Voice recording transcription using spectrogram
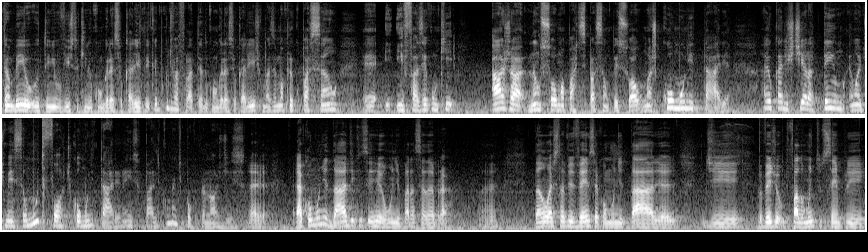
também eu, tenho visto aqui no Congresso Eucarístico, daqui a pouco a gente vai falar até do Congresso Eucarístico, mas é uma preocupação é, em fazer com que haja não só uma participação pessoal, mas comunitária. a Eucaristia ela tem uma dimensão muito forte comunitária, não é isso, Padre? Comente um pouco para nós disso. É, é, a comunidade que se reúne para celebrar. Né? Então, esta vivência comunitária, de eu vejo, falo muito sempre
